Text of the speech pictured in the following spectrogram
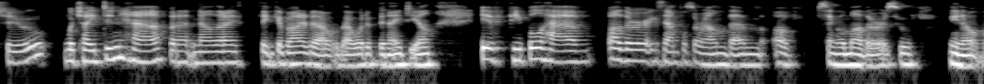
too, which I didn't have, but now that I think about it, that, that would have been ideal. If people have other examples around them of single mothers who've, you know,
